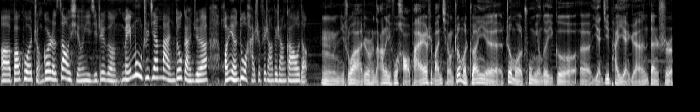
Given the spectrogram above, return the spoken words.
呃，包括整个的造型以及这个眉目之间吧，你都感觉还原度还是非常非常高的。嗯，你说啊，就是拿了一副好牌是吧？你请这么专业、这么出名的一个呃演技派演员，但是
